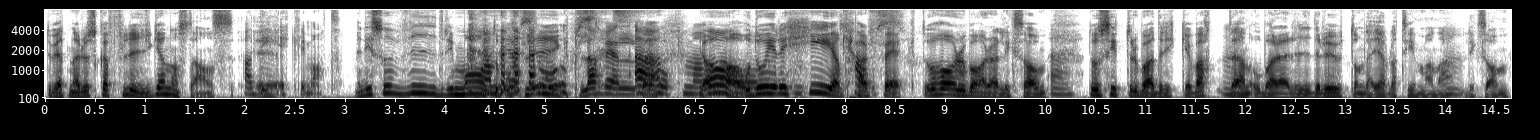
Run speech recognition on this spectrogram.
du vet när du ska flyga någonstans. Ja det är eh, äcklig mat. Men det är så vidrig mat och på flygplats. Ja. ja och då är det helt kaos. perfekt. Då har du bara liksom, ja. då sitter du bara och dricker vatten mm. och bara rider ut de där jävla timmarna. Mm. Liksom.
